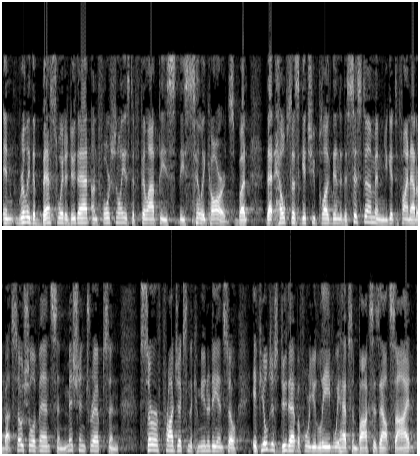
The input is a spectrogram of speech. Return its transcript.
and really the best way to do that, unfortunately, is to fill out these, these silly cards. But that helps us get you plugged into the system and you get to find out about social events and mission trips and serve projects in the community. And so if you'll just do that before you leave, we have some boxes outside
